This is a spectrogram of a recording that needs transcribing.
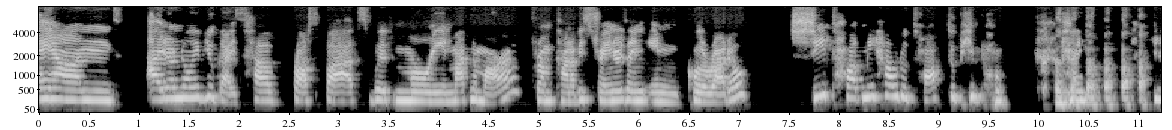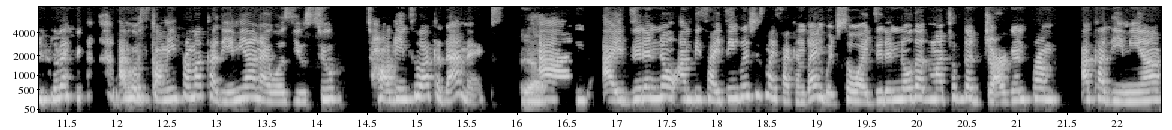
And I don't know if you guys have cross paths with Maureen McNamara from Cannabis Trainers in, in Colorado. She taught me how to talk to people. like, like I was coming from academia and I was used to talking to academics. Yeah. And I didn't know, and besides English is my second language. So I didn't know that much of the jargon from academia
